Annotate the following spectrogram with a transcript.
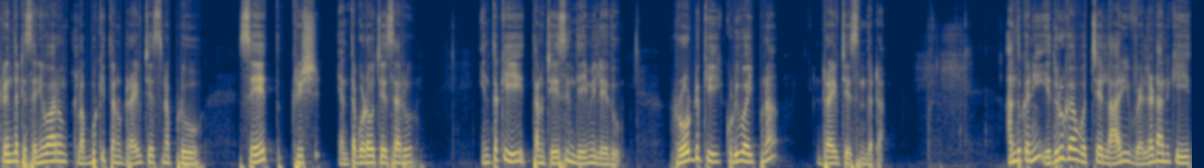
క్రిందటి శనివారం క్లబ్బుకి తను డ్రైవ్ చేసినప్పుడు సేత్ క్రిష్ ఎంత గొడవ చేశారు? ఇంతకీ తను చేసిందేమీ లేదు. రోడ్డుకి కుడివైపున డ్రైవ్ చేసిందట. అందుకని ఎదురుగా వచ్చే లారీ వెళ్ళడానికి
